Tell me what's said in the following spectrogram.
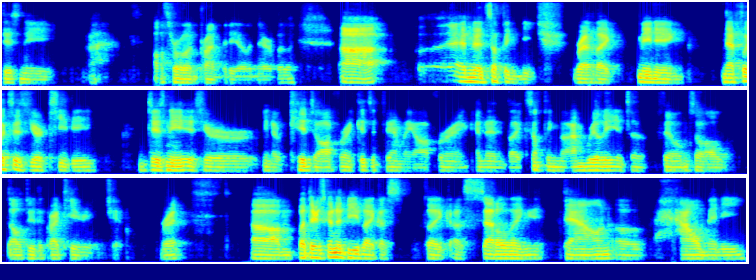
Disney. I'll throw in Prime Video in there, but uh, and then something niche, right? Like meaning Netflix is your TV, Disney is your you know kids offering, kids and family offering, and then like something that I'm really into film, so I'll I'll do the Criterion channel, right? Um, but there's going to be like a like a settling down of how many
